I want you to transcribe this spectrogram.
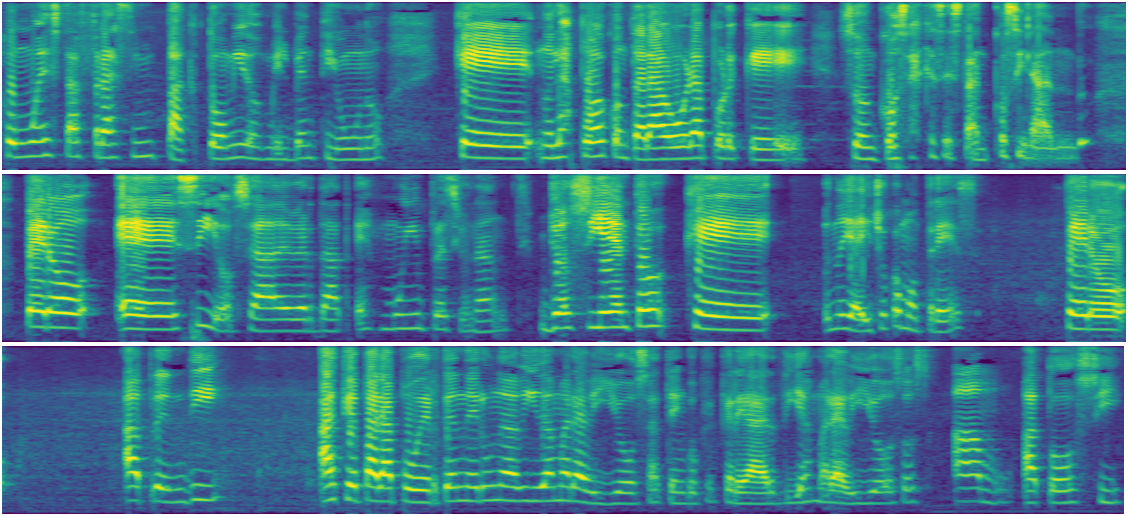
cómo esta frase impactó mi 2021 que no las puedo contar ahora porque son cosas que se están cocinando. Pero eh, sí, o sea, de verdad es muy impresionante. Yo siento que, bueno, ya he dicho como tres, pero aprendí a que para poder tener una vida maravillosa tengo que crear días maravillosos. Amo a todos, sí,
